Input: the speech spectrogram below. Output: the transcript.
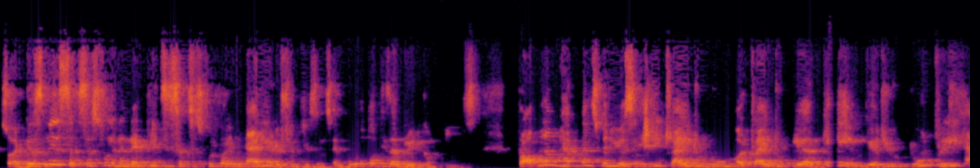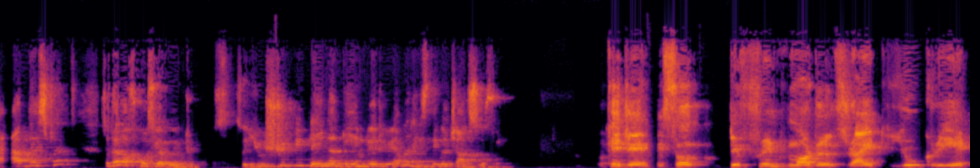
So a Disney is successful and a Netflix is successful for entirely different reasons, and both of these are great companies problem happens when you essentially try to do or try to play a game where you don't really have the strength. So then, of course, you are going to lose. So you should be playing a game where you have a reasonable chance of winning. Okay, James. So different models, right? You create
